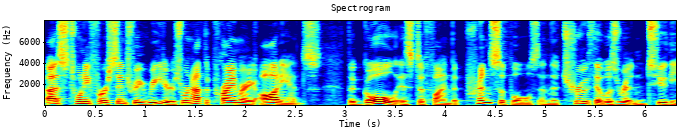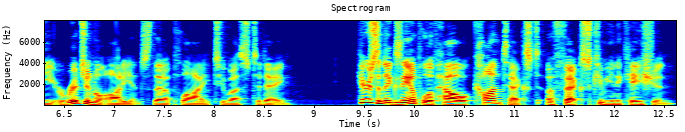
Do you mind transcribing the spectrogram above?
us 21st century readers, we're not the primary audience. The goal is to find the principles and the truth that was written to the original audience that apply to us today. Here's an example of how context affects communication.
